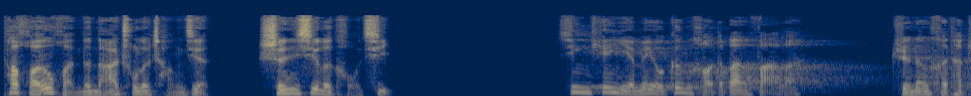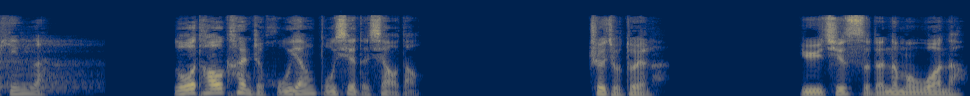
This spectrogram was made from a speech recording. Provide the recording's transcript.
他缓缓的拿出了长剑，深吸了口气。今天也没有更好的办法了，只能和他拼了。罗涛看着胡杨，不屑的笑道。这就对了，与其死的那么窝囊，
